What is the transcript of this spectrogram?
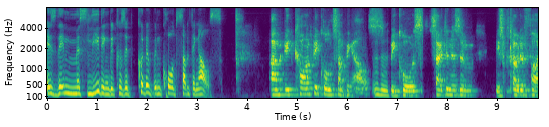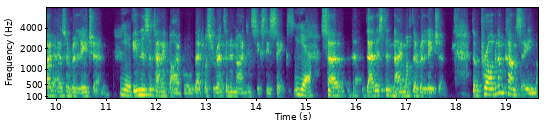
is then misleading because it could have been called something else? Um, it can't be called something else mm-hmm. because Satanism is codified as a religion yes. in the Satanic Bible that was written in 1966. Yeah. So th- that is the name of the religion. The problem comes in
